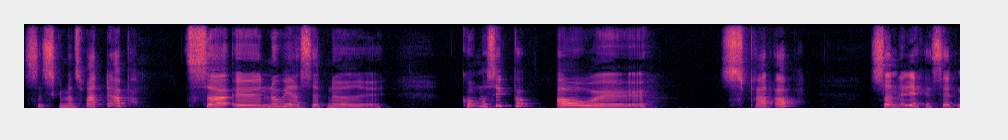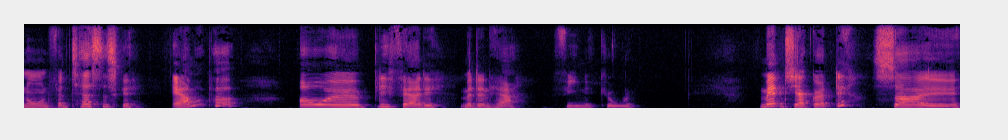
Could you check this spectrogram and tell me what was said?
så skal man sprætte det op. Så øh, nu vil jeg sætte noget øh, god musik på, og øh, sprætte op sådan at jeg kan sætte nogle fantastiske ærmer på, og øh, blive færdig med den her fine kjole. Mens jeg gør det, så øh,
